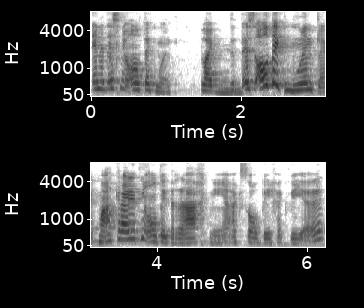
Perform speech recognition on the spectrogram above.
en dit is nie altyd moontlik. Like Hmm. dit is altyd moontlik, maar ek kry dit nie altyd reg nie. Ek sal beg ek weet.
